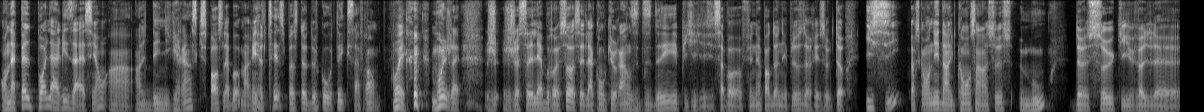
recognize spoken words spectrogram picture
on appelle polarisation en, le dénigrant ce qui se passe là-bas, mais en réalité, c'est parce que tu deux côtés qui s'affrontent. Oui. Moi, je, je, célèbre ça. C'est de la concurrence d'idées, puis ça va finir par donner plus de résultats. Ici, parce qu'on est dans le consensus mou de ceux qui veulent euh,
